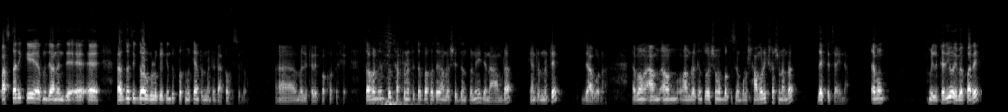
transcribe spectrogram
পাঁচ তারিখে আপনি জানেন যে রাজনৈতিক দলগুলোকে কিন্তু প্রথমে ক্যান্টনমেন্টে ডাকা হয়েছিল মিলিটারির পক্ষ থেকে। তখন কিন্তু ছাত্রনেতৃত্বের পক্ষ থেকে আমরা সিদ্ধান্ত নিই যে, না, আমরা ক্যান্টনমেন্টে যাব না। এবং আম- আম- আমরা কিন্তু ওই সময় বলতেছিলাম, কোনো সামরিক শাসন আমরা দেখতে চাই না। এবং মিলিটারিও এই ব্যাপারে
